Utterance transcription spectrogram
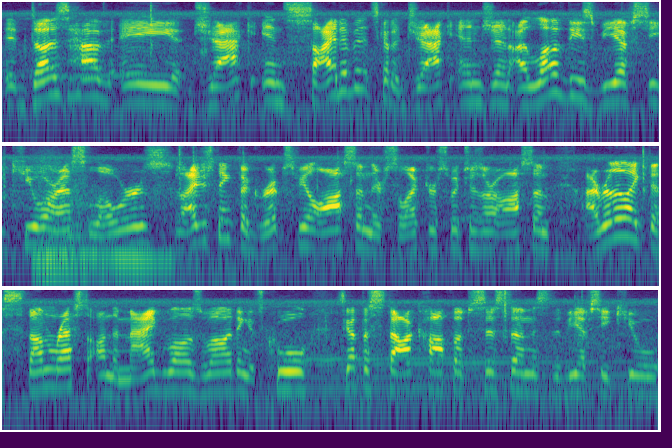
It does have a jack inside of it. It's got a jack engine. I love these VFC QRS lowers. I just think the grips feel awesome. Their selector switches are awesome. I really like this thumb rest on the magwell as well. I think it's cool. It's got the stock hop-up system. This is the VFC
